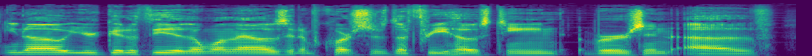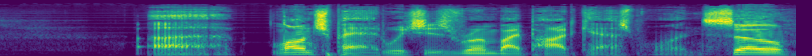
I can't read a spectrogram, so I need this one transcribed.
you know, you're good with either one of those. And of course, there's the free hosting version of uh, Launchpad, which is run by Podcast One. So,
